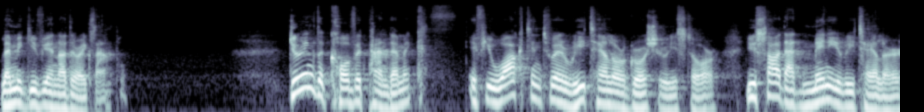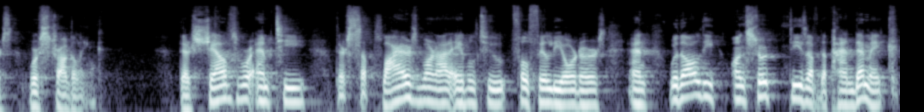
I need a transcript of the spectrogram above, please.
Let me give you another example. During the COVID pandemic, if you walked into a retail or grocery store, you saw that many retailers were struggling. Their shelves were empty, their suppliers were not able to fulfill the orders, and with all the uncertainties of the pandemic,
